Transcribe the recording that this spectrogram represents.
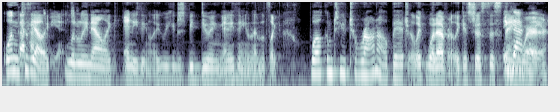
well, because yeah, like be literally now, like anything, like we could just be doing anything, and then it's like, "Welcome to Toronto, bitch," or like whatever. Like it's just this thing Exactly. where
